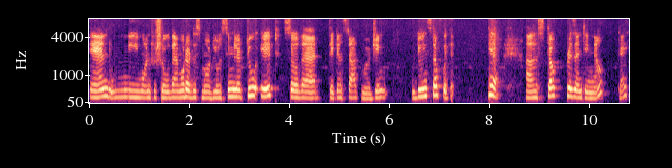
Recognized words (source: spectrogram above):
and we want to show them what are these modules similar to it so that they can start merging doing stuff with it. Yeah i'll stop presenting now okay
